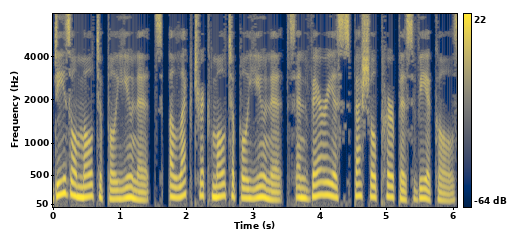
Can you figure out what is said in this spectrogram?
diesel multiple units, electric multiple units and various special-purpose vehicles.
